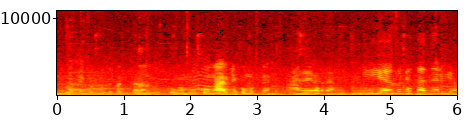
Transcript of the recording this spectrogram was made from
nunca tengo el gusto de platicar algo con, con alguien como usted. Ah, de verdad. Y eso que está nervioso.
